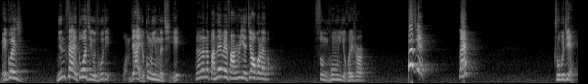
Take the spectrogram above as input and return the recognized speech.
没关系，您再多几个徒弟，我们家也供应得起。来来来，把那位法师也叫过来吧。孙悟空一回身，八戒，来，猪八戒。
